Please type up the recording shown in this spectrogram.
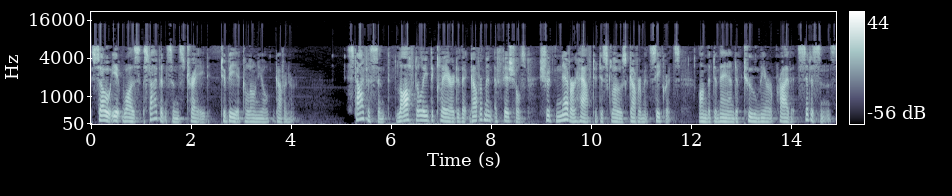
So it was Stuyvesant's trade to be a colonial governor. Stuyvesant loftily declared that government officials should never have to disclose government secrets on the demand of two mere private citizens.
